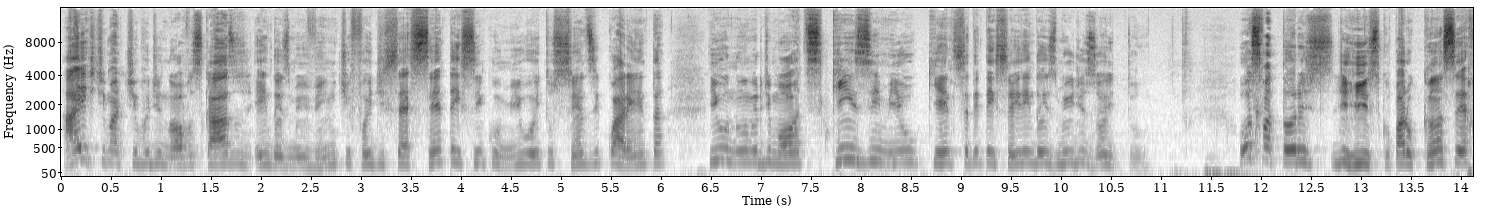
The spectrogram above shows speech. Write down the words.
A estimativa de novos casos em 2020 foi de 65.840 e o número de mortes 15.576 em 2018. Os fatores de risco para o câncer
